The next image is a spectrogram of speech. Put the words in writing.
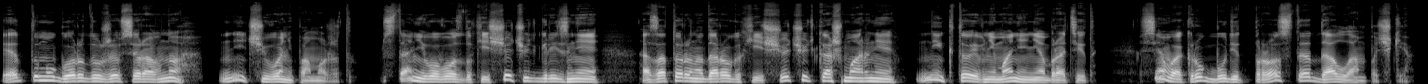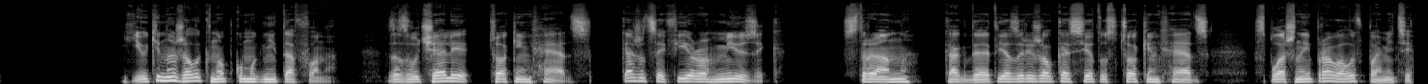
«Этому городу уже все равно. Ничего не поможет. Стань его воздух еще чуть грязнее, а заторы на дорогах еще чуть кошмарнее, никто и внимания не обратит. Всем вокруг будет просто до лампочки». Юки нажала кнопку магнитофона. Зазвучали «Talking Heads», кажется, «Fear of Music», Странно. Когда это я заряжал кассету с Talking Heads? Сплошные провалы в памяти.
